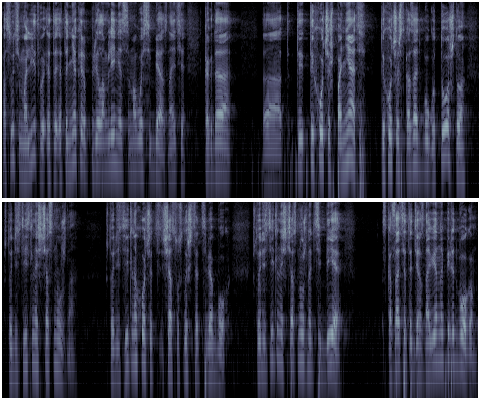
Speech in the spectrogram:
По сути, молитвы это, это некое преломление самого себя. Знаете, когда э, ты, ты хочешь понять, ты хочешь сказать Богу то, что, что действительно сейчас нужно – что действительно хочет сейчас услышать от тебя Бог, что действительно сейчас нужно тебе сказать это дерзновенно перед Богом,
